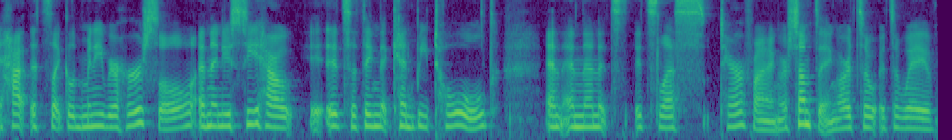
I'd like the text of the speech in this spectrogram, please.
it's like a mini rehearsal and then you see how it's a thing that can be told and and then it's it's less terrifying or something or it's a it's a way of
